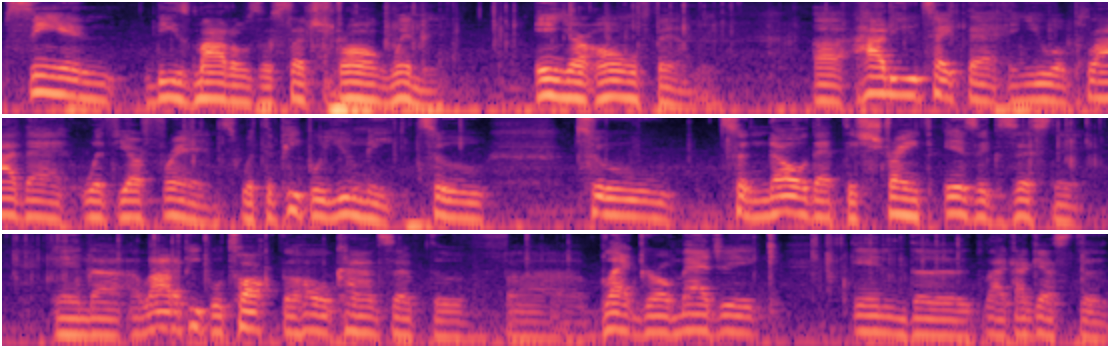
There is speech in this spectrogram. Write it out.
seeing these models of such strong women in your own family, uh, how do you take that and you apply that with your friends, with the people you meet, to to to know that the strength is existent? And uh, a lot of people talk the whole concept of uh, black girl magic in the like I guess the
